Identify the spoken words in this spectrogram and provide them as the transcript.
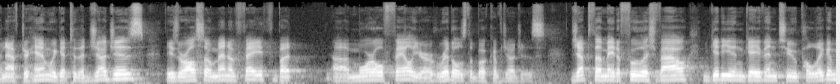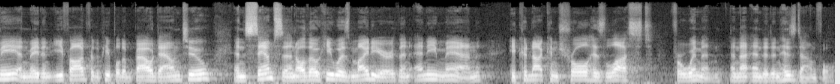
And after him, we get to the judges. These were also men of faith, but uh, moral failure riddles the book of Judges. Jephthah made a foolish vow. Gideon gave in to polygamy and made an ephod for the people to bow down to. And Samson, although he was mightier than any man, he could not control his lust for women, and that ended in his downfall.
